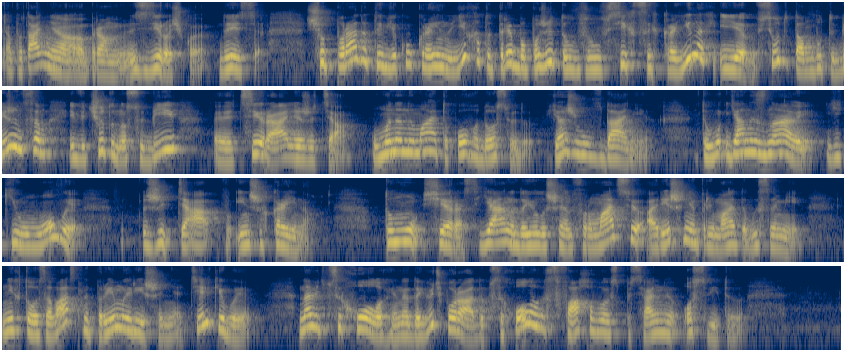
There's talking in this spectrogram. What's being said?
питання прям з зірочкою. Дивіться, щоб порадити, в яку країну їхати, треба пожити у всіх цих країнах і всюди там бути біженцем і відчути на собі е, ці реалії життя. У мене немає такого досвіду. Я живу в Данії. Тому я не знаю, які умови життя в інших країнах. Тому ще раз, я надаю лише інформацію, а рішення приймаєте ви самі. Ніхто за вас не прийме рішення, тільки ви. Навіть психологи не дають поради, психологи з фаховою спеціальною освітою.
